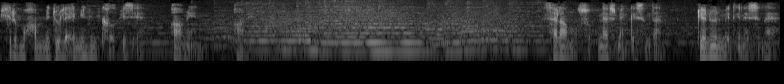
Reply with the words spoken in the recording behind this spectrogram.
Bir Muhammedül Emin kıl bizi. Amin. Amin. Selam olsun nefs Mekkesi'nden gönül Medine'sine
